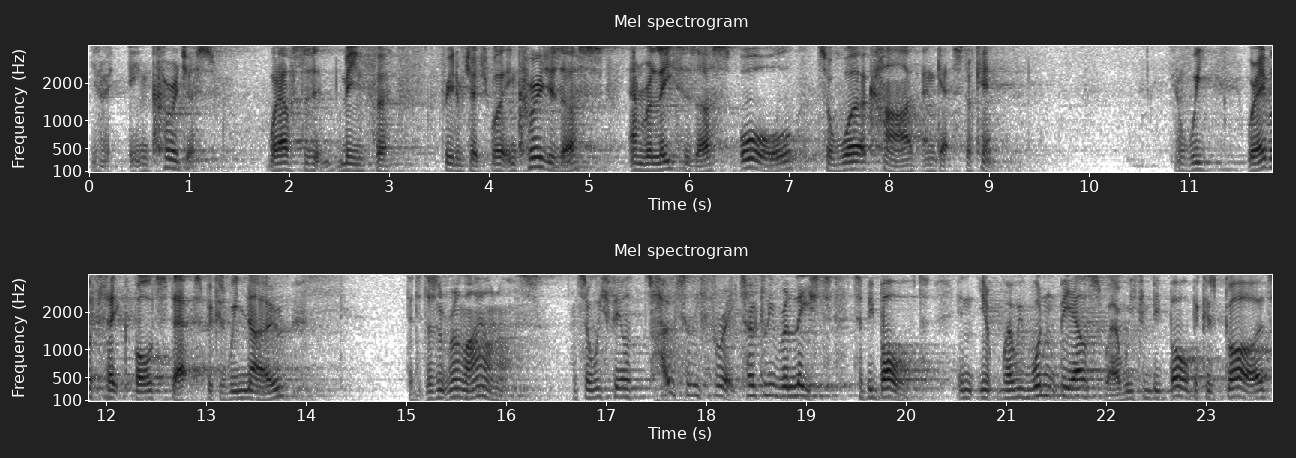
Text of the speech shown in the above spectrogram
You know, it encourages us. What else does it mean for Freedom Church? Well, it encourages us and releases us all to work hard and get stuck in. You know, we, we're able to take bold steps because we know that it doesn't rely on us. And so we feel totally free, totally released to be bold. In, you know, where we wouldn't be elsewhere, we can be bold because God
